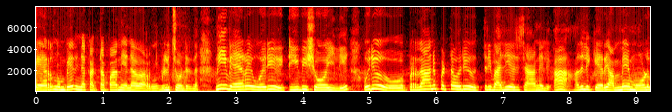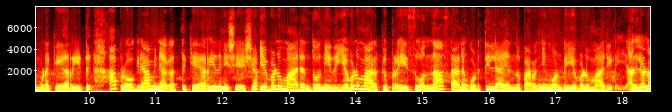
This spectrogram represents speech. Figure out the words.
കയറുന്ന മുമ്പേ നിന്നെ കട്ടപ്പ എന്ന് എന്നെ പറഞ്ഞു വിളിച്ചുകൊണ്ടിരുന്നത് നീ വേറെ ഒരു ടി വി ഷോയിൽ ഒരു പ്രധാനപ്പെട്ട ഒരു ഇത്തിരി വലിയൊരു ചാനൽ ആ അതിൽ കയറി അമ്മയും മോളും കൂടെ കയറിയിട്ട് ആ പ്രോഗ്രാമിനകത്ത് കയറിയതിന് ശേഷം എവളുമാരെന്തോ ചെയ്ത് എവളുമാർക്ക് പ്രൈസ് ഒന്നാം സ്ഥാനം കൊടുത്തില്ല എന്ന് പറഞ്ഞും കൊണ്ട് എവളുമാർ അതിലുള്ള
